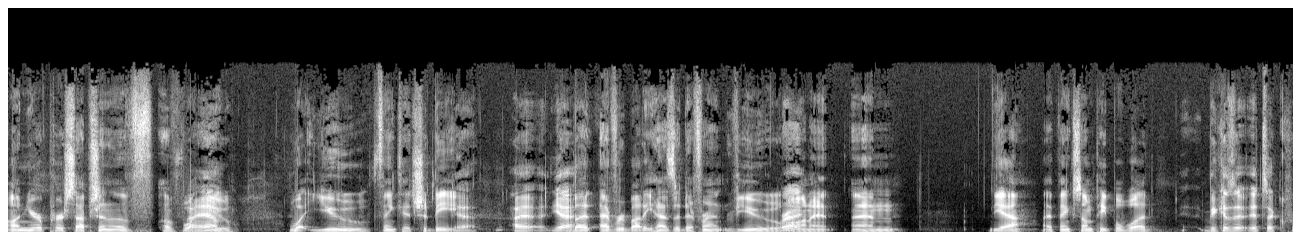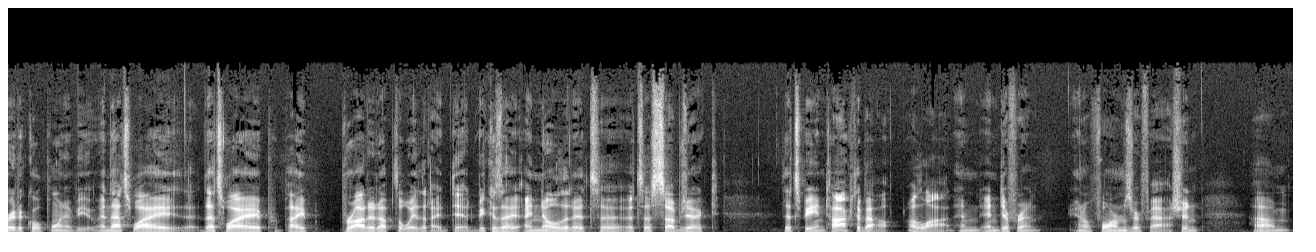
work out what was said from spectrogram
on your perception of of what you what you think it should be. yeah, I, yeah. But everybody has a different view Right. on it, and yeah, I think some people would. because it, it's a critical point of view, and that's why that's why I, I brought it up the way that I did because I, I know that it's a it's a subject that's being talked about a lot and in different you know forms or fashion. Um,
